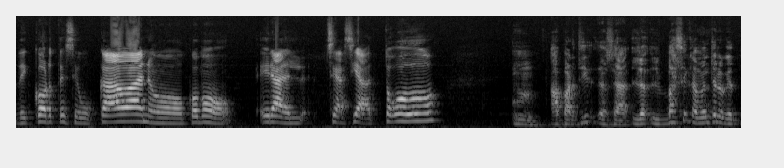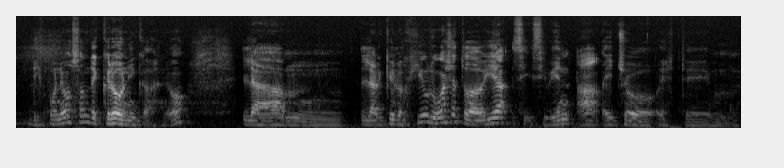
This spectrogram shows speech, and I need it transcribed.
de, cortes se buscaban? ¿O cómo era el- se hacía todo? Mm, A partir, o sea, básicamente lo que disponemos son de crónicas, ¿no? La, mm, la arqueología uruguaya todavía, si, si bien ha hecho este, mm,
